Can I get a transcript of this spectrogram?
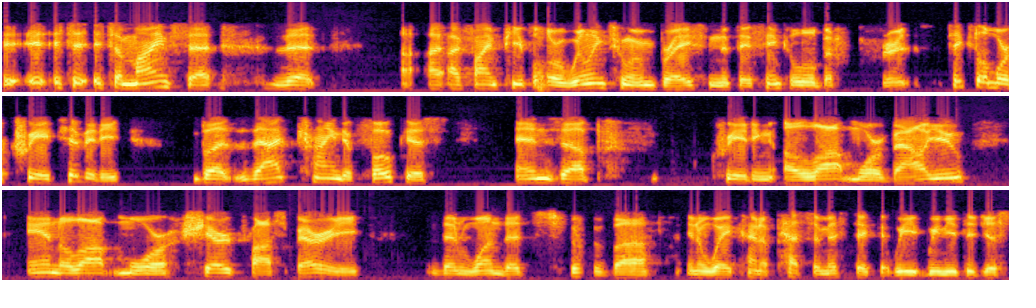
It, it, it's, a, it's a mindset that I, I, find people are willing to embrace, and if they think a little bit, it takes a little more creativity, but that kind of focus ends up creating a lot more value and a lot more shared prosperity than one that's uh, in a way, kind of pessimistic that we, we need to just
